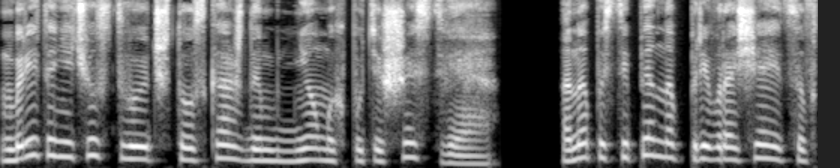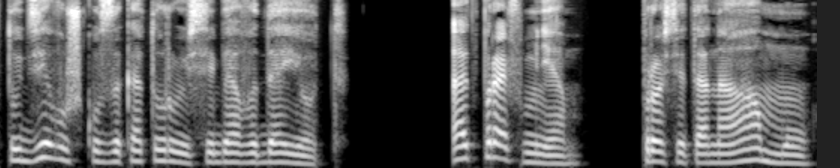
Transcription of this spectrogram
Британи чувствует, что с каждым днем их путешествия она постепенно превращается в ту девушку, за которую себя выдает. «Отправь мне», — просит она Амму,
